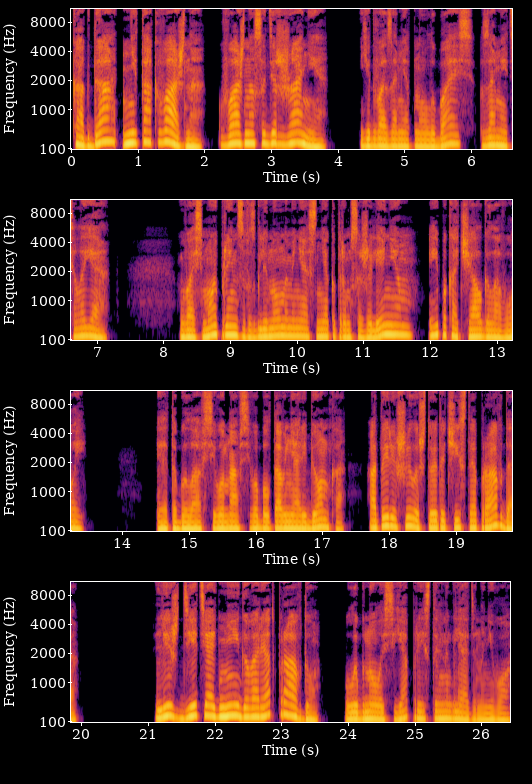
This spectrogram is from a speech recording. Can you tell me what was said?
«Когда не так важно, важно содержание», — едва заметно улыбаясь, заметила я. Восьмой принц взглянул на меня с некоторым сожалением и покачал головой. «Это была всего-навсего болтовня ребенка, а ты решила, что это чистая правда?» «Лишь дети одни и говорят правду», — улыбнулась я, пристально глядя на него.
